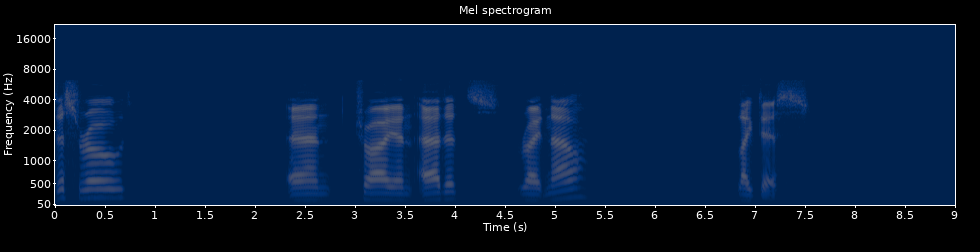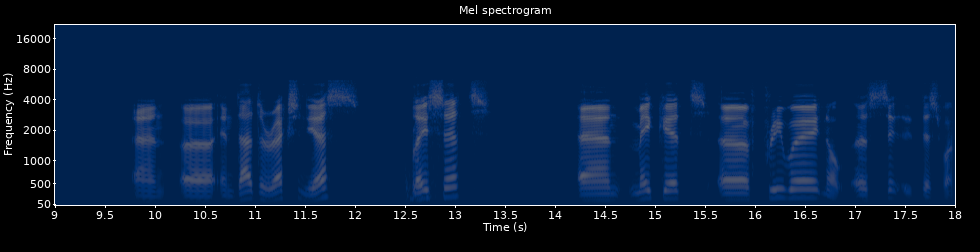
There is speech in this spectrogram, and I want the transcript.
this road and try and add it right now like this and uh, in that direction yes place it and make it a freeway no a this one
